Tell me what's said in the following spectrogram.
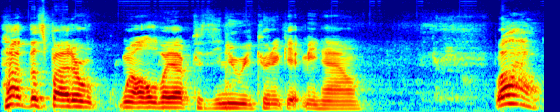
the spider went all the way up because he knew he couldn't get me now. Wow!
